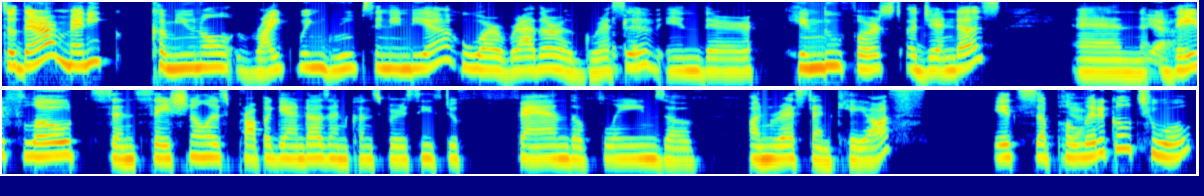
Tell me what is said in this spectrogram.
So there are many communal right wing groups in India who are rather aggressive okay. in their Hindu first agendas. And yeah. they float sensationalist propagandas and conspiracies to fan the flames of unrest and chaos. It's a political yeah. tool,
